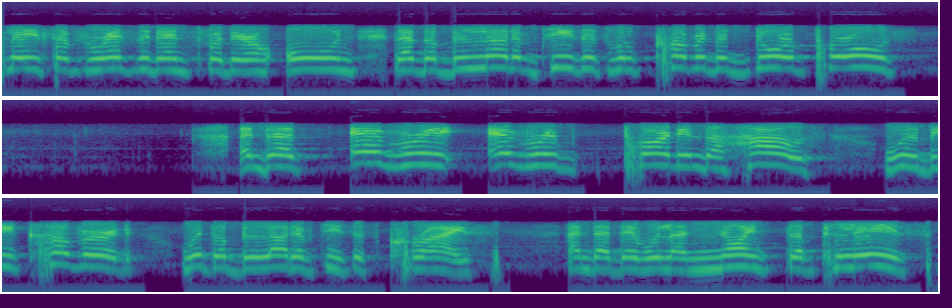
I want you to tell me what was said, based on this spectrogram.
place of residence for their own, that the blood of Jesus will cover the doorposts, and that every every part in the house will be covered with the blood of Jesus Christ, and that they will anoint the place,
